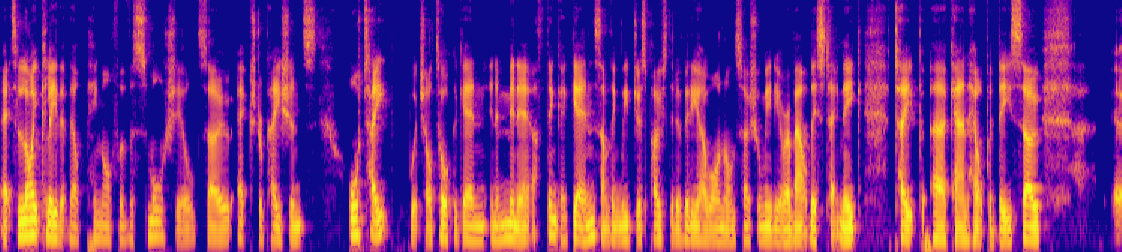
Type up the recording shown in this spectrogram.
it's likely that they'll ping off of a small shield. So extra patience or tape which I'll talk again in a minute. I think again something we've just posted a video on on social media about this technique. Tape uh, can help with these. So. Uh,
